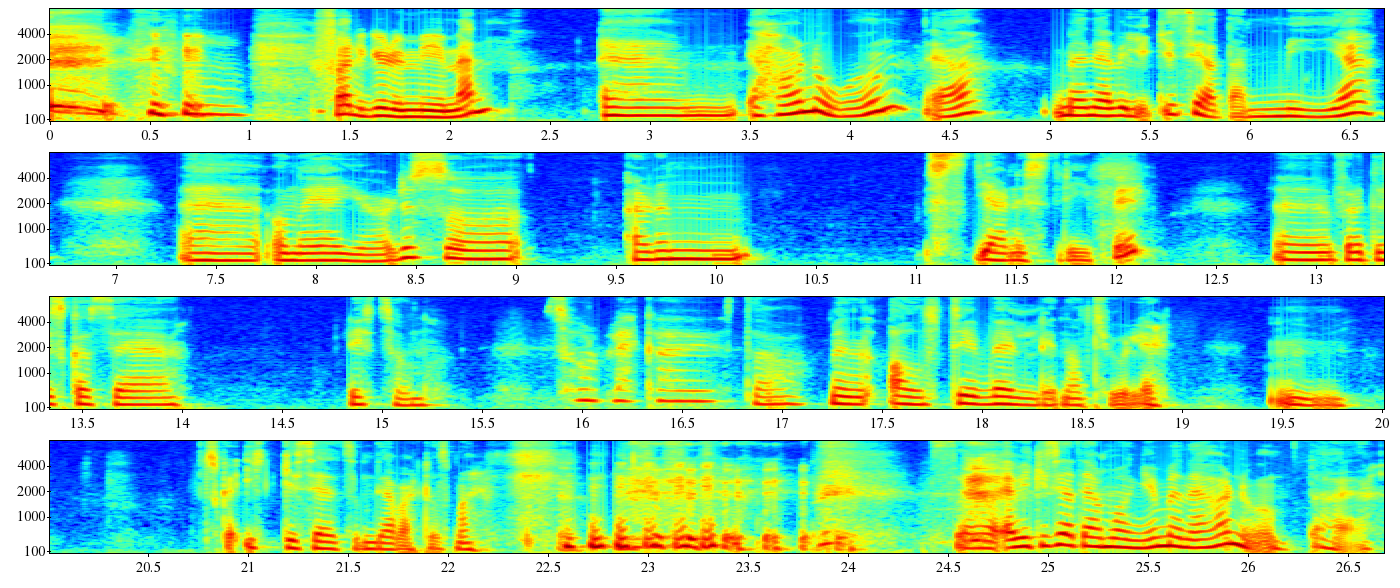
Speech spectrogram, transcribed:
Farger du mye menn? Um, jeg har noen, ja. Men jeg vil ikke si at det er mye. Uh, og når jeg gjør det, så er det gjerne striper. Uh, for at det skal se litt sånn solblekka ut. Og, men alltid veldig naturlig. Mm. Skal ikke se ut som de har vært hos meg. så jeg vil ikke si at jeg har mange, men jeg har noen. Det har jeg.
